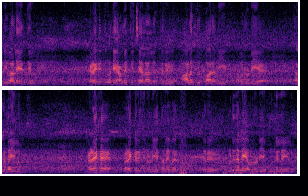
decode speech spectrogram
அறிவாலயத்தில் கழகத்தினுடைய அமைப்புச் செயலாளர் திரு ஆலந்தூர் பாரதி அவருடைய தலைமையிலும் கழக வழக்கறிஞருடைய தலைவர் திரு விடுதலை அவருடைய முன்னிலையிலும்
